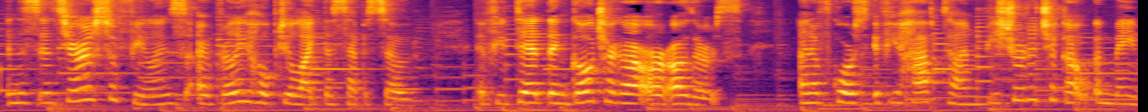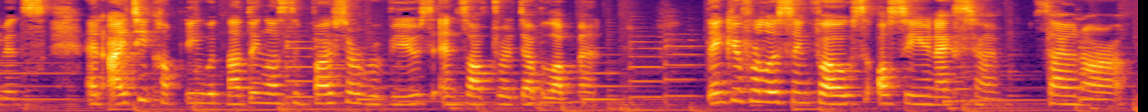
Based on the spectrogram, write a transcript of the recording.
In the sincerest of feelings, I really hoped you liked this episode. If you did, then go check out our others. And of course, if you have time, be sure to check out Mavens, an IT company with nothing less than 5 star reviews and software development. Thank you for listening, folks. I'll see you next time. Sayonara.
